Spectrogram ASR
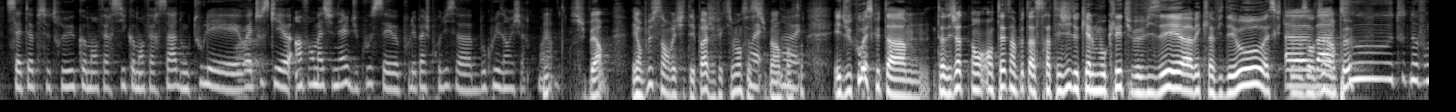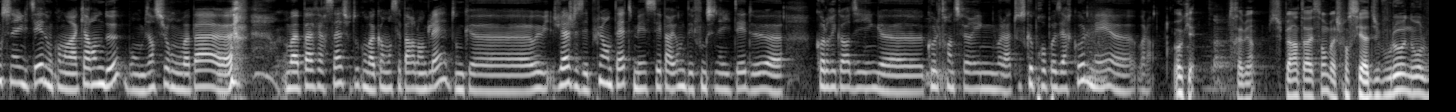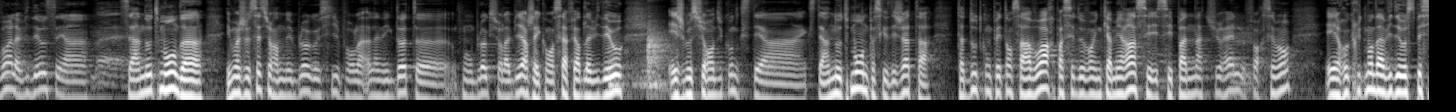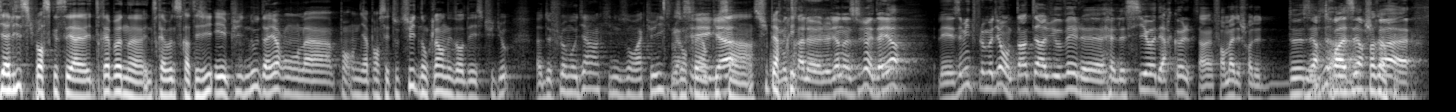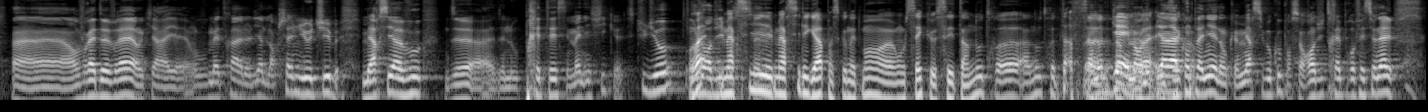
setup ce truc, comment faire ci, comment faire ça. Donc tous les, ouais. tout ce qui est euh, informationnel, du coup, c'est euh, pour les pages produits, ça va beaucoup les enrichir. Voilà. Mmh, super. Et en plus, ça enrichit tes pages, effectivement, ça c'est super important. Et du coup, est-ce que tu as, as, déjà en, tête un peu ta stratégie de quel mot-clé tu veux viser avec la vidéo? Est-ce que tu peux nous en bah, dire un peu? Toutes nos fonctionnalités, donc on en a 42. Bon, bien sûr, on va pas. on va pas faire ça, surtout qu'on va commencer par l'anglais. Donc, oui, oui, là, je les ai plus en tête, mais c'est par exemple des fonctionnalités de call recording, euh, call transferring, voilà, tout ce que propose Aircall, mais euh, voilà. Ok, très bien, super intéressant. Bah, je pense qu'il y a du boulot. Nous, on le voit, la vidéo, c'est un, c'est un autre monde. Hein. Et moi, je sais sur un de mes blogs aussi, pour l'anecdote, euh, mon blog sur la bière, j'avais commencé à faire de la vidéo et je me suis rendu compte que c'était un, que c'était un autre monde parce que déjà, tu as, as d'autres compétences à avoir. Passer devant une caméra, c'est, c'est pas naturel forcément. Et recrutement d'un vidéo spécialiste, je pense que c'est une très bonne, une très bonne stratégie. Et puis nous, d'ailleurs, on, on y a pensé tout de suite. Donc là, on est dans des studios euh, de Flomodia hein, qui nous ont accueillis, qui nous ont fait en plus un super on prix. On mettra le, lien dans la description. Et d'ailleurs, Les amis de Flomodio ont interviewé le, le CEO d'Aircall. C'est un format de, je crois, de 2 heures, 3 heures, je heures, crois. Euh, en vrai de vrai, donc, on vous mettra le lien de leur chaîne YouTube. Merci à vous de, euh, de nous prêter ces magnifiques studios Ouais, aujourd'hui. merci, merci les gars, parce qu'honnêtement, euh, on le sait que c'est un autre, un autre taf. C'est un autre game, faire- on ouais, est bien exactement. accompagné, donc merci beaucoup pour ce rendu très professionnel.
